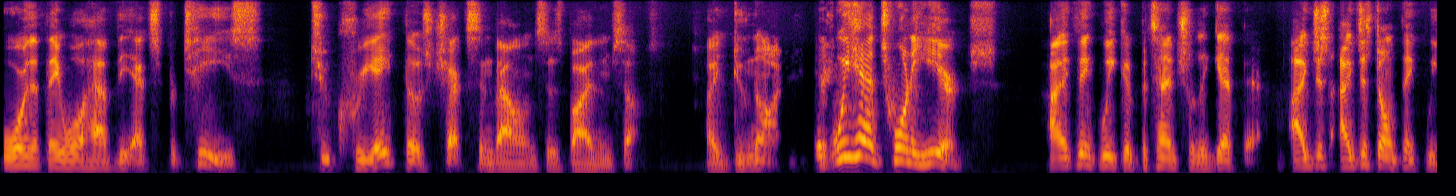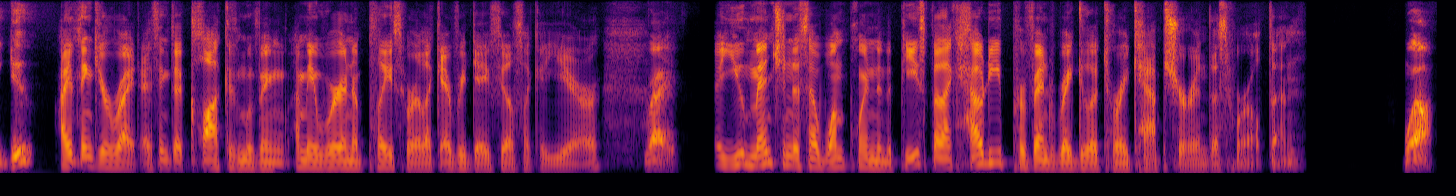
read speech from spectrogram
or that they will have the expertise to create those checks and balances by themselves. I do not. If we had 20 years, I think we could potentially get there. I just I just don't think we do. I think you're right. I think the clock is moving. I mean, we're in a place where like every day feels like a year. Right. You mentioned this at one point in the piece, but like how do you prevent regulatory capture in this world then? Well,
